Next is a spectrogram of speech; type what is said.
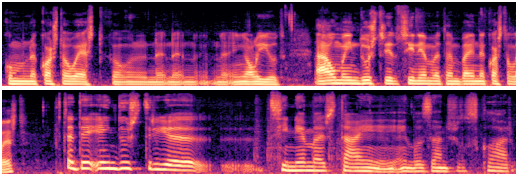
como na costa oeste, como na, na, na, em Hollywood. Há uma indústria do cinema também na costa leste? Portanto, a indústria de cinema está em, em Los Angeles, claro.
